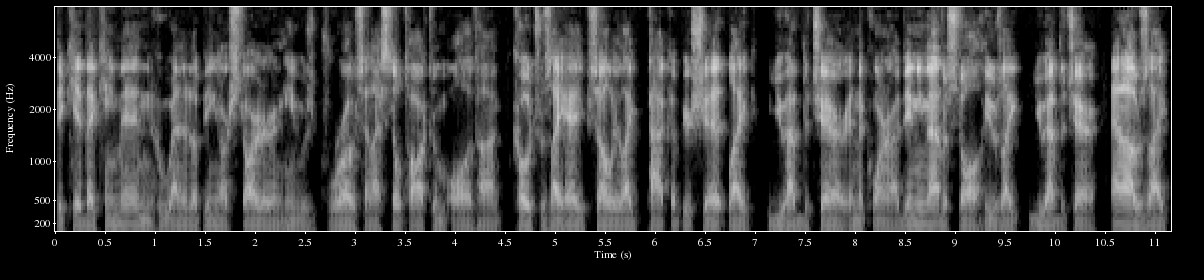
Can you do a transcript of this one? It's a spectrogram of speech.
The kid that came in who ended up being our starter and he was gross. And I still talk to him all the time. Coach was like, Hey, Sully, like pack up your shit. Like you have the chair in the corner. I didn't even have a stall. He was like, You have the chair. And I was like,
